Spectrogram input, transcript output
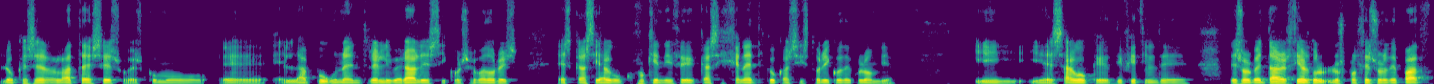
lo que se relata es eso, es como eh, la pugna entre liberales y conservadores es casi algo como quien dice casi genético, casi histórico de Colombia y, es algo que es difícil de, de solventar. Es cierto, los procesos de paz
